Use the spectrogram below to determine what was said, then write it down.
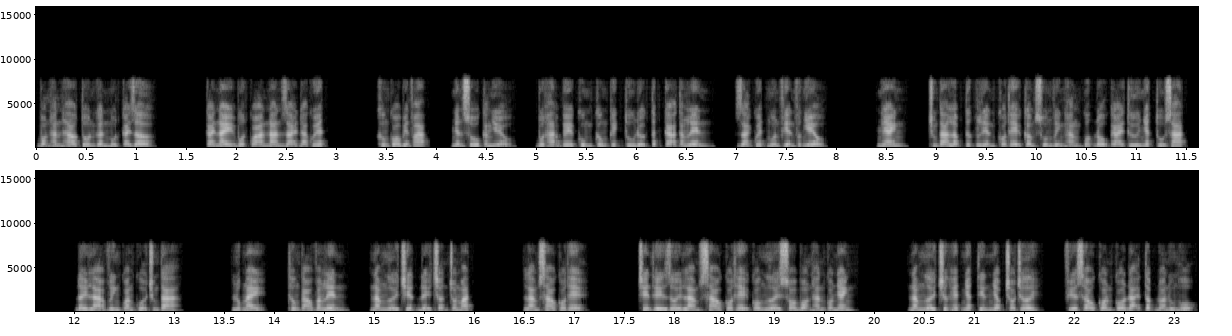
bọn hắn hao tốn gần một cái giờ. Cái này bột quá nan giải đã quyết. Không có biện pháp, nhân số càng nhiều bột hp cùng công kích thu được tất cả tăng lên, giải quyết muốn phiền phức nhiều nhanh, chúng ta lập tức liền có thể cầm xuống vĩnh hằng quốc độ cái thứ nhất thủ sát. Đây là vinh quang của chúng ta. Lúc này, thông cáo vang lên, năm người triệt để trận tròn mắt. Làm sao có thể? Trên thế giới làm sao có thể có người so bọn hắn còn nhanh? Năm người trước hết nhất tiến nhập trò chơi, phía sau còn có đại tập đoàn ủng hộ,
